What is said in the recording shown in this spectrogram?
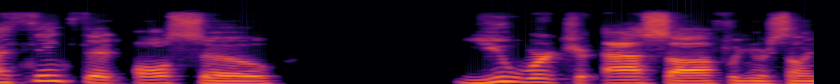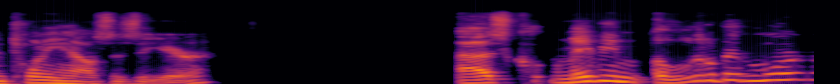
I think that also you worked your ass off when you were selling 20 houses a year. As maybe a little bit more,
